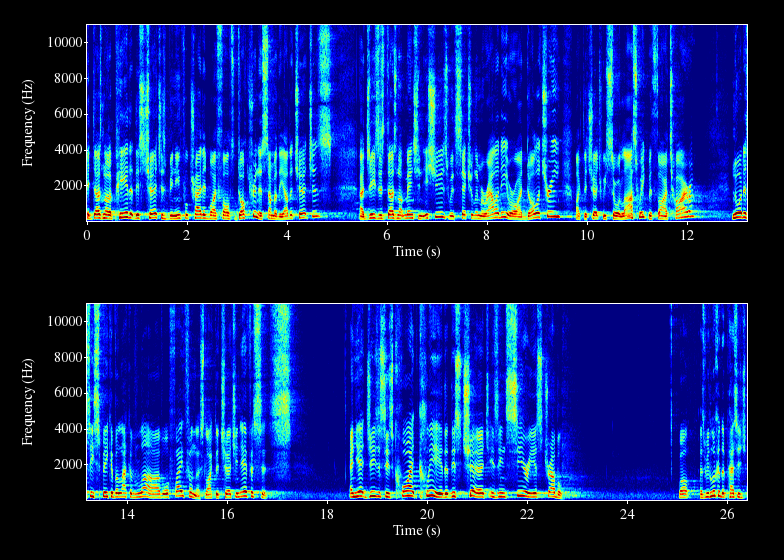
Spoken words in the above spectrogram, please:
It does not appear that this church has been infiltrated by false doctrine as some of the other churches. Uh, Jesus does not mention issues with sexual immorality or idolatry, like the church we saw last week with Thyatira. Nor does he speak of a lack of love or faithfulness, like the church in Ephesus. And yet, Jesus is quite clear that this church is in serious trouble. Well, as we look at the passage,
